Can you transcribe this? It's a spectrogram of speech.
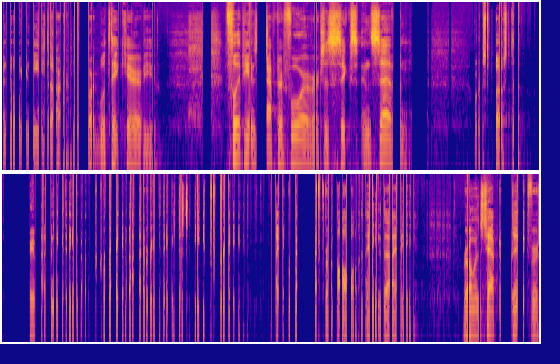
your needs are. The Lord will take care of you. Philippians chapter 4, verses 6 and 7. We're supposed to pray about anything, but pray about everything. Just be free, like from all anxiety. Romans chapter 6, verse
